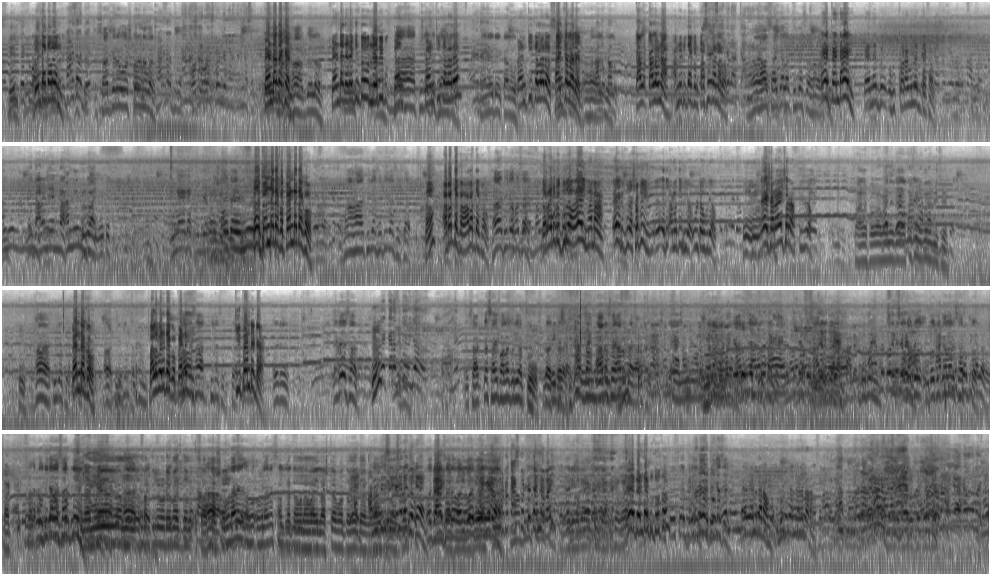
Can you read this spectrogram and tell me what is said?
বেলটা ধরেন। শার্ট ওয়াশ করেন আবার। প্যান্টটা দেখেন। হ্যাঁ বেলো। প্যান্টটা এটা কিন্তু নেভি হ্যাঁ, হ্যাঁ, প্যান্ট কি হ্যাঁ। কালারের হ্যাঁ কালো। প্যান্ট কি কালারের সাই কালারের কালো কালো। কালো কালো না আপনি একটু দেখেন কাছে জানার হ্যাঁ হ্যাঁ সাইকেল ঠিক আছে হ্যাঁ। এই প্যান্টটা এই প্যান্টের করাগুলো দেখাও। প্যান্টটা দেখো প্যান্টটা দেখো। হ্যাঁ হ্যাঁ ঠিক আছে ঠিক আছে স্যার। হ্যাঁ? আবার দেখাও আবার দেখাও। হ্যাঁ ঠিক আছে স্যার। দরকার একটু ঘুরাও। এই মামা এই ঘুরা সবই আমাদের ঘুরাও উল্টা ঘুরাও। হুম, এই সরা এই সরা পিছু যাও। হ্যাঁ ঠিক আছে। প্যান্ট দেখো। হ্যাঁ ঠিক আছে ভালো করে দেখো প্যান্ট ঠিক আছে কি প্যান্ট এটা? স্যার। হুম? शर्ट का साइज वाला करिए आपको राइट आरो से आरो से आरो से दो दो कलर शर्ट दो दो कलर शर्ट नहीं সাকিল রোডের মাধ্যমে হোলারে হোলারে সিল তেমন আমার এই লাস্টটা প্রথমে দেখা ওই গান সাইডে ভালো ওই এই, আমার একটু কাজ করতে দেন না ভাই এই বেলটা একটু দো তো ঠিক আছে এই, এনে দাঁড়াও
